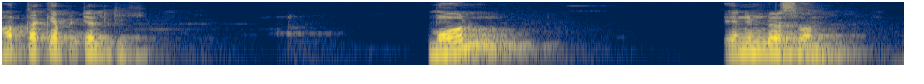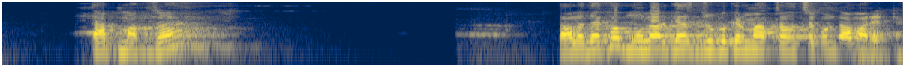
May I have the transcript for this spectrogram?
মাত্রা ক্যাপিটাল টি। মোল এনিমডস ওয়ান। তাপমাত্রা। তাহলে দেখো মোলার গ্যাস ধ্রুবকের মাত্রা হচ্ছে কোনটা? আমার এটা।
